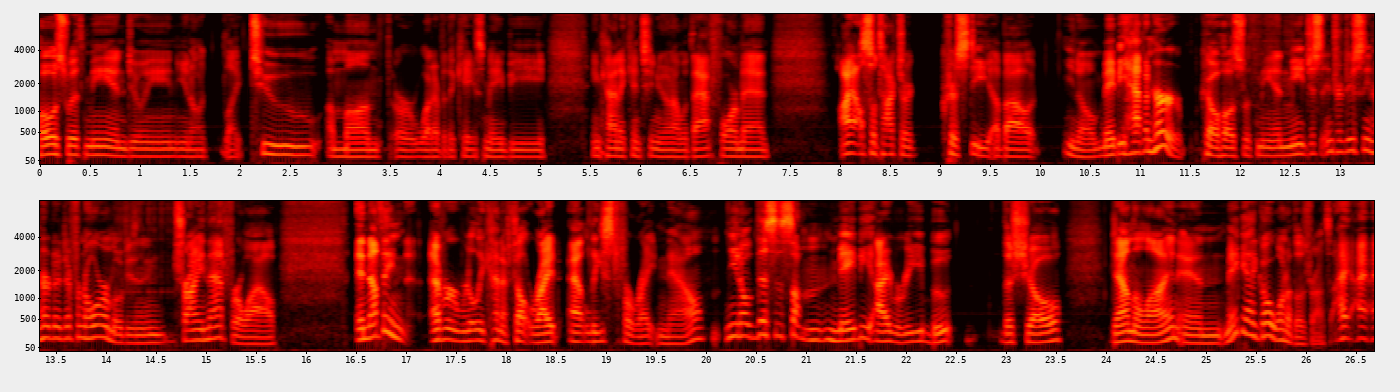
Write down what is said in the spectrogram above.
host with me and doing you know like two a month or whatever the case may be and kind of continuing on with that format. I also talked to christy about you know maybe having her co-host with me and me just introducing her to different horror movies and trying that for a while and nothing ever really kind of felt right at least for right now you know this is something maybe i reboot the show down the line, and maybe I go one of those routes. I, I,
